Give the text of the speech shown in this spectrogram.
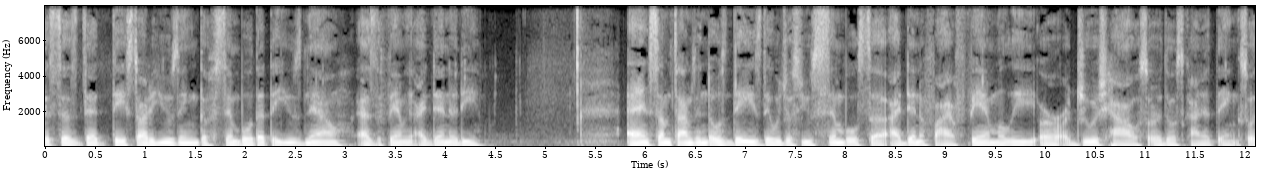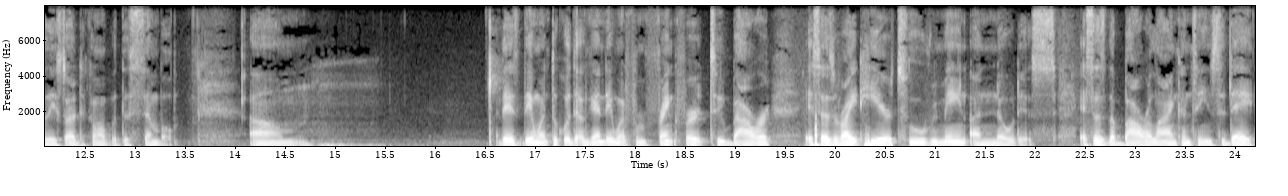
it says that they started using the symbol that they use now as the family identity. And sometimes in those days, they would just use symbols to identify a family or a Jewish house or those kind of things. So they started to come up with this symbol. Um, they, they went to again they went from frankfurt to bauer. It says right here to remain unnoticed. It says the bauer line continues today.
